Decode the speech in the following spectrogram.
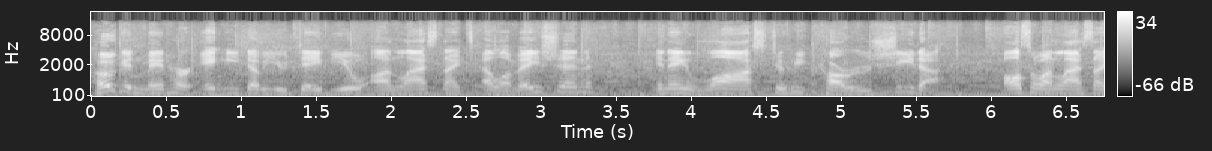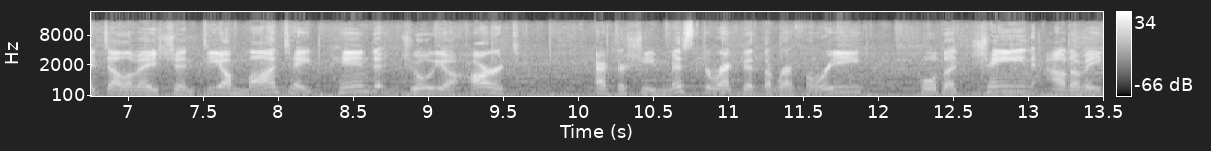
Hogan made her AEW debut on last night's Elevation in a loss to Hikaru Shida. Also on last night's Elevation, Diamante pinned Julia Hart after she misdirected the referee, pulled a chain out of a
